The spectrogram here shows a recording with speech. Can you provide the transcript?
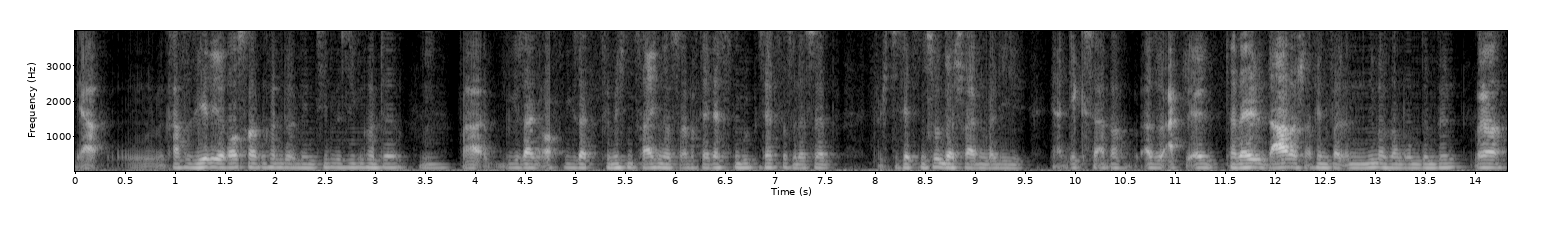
ja, eine krasse Serie raushalten konnte, irgendwie ein Team besiegen konnte, mhm. war, wie gesagt, auch wie gesagt, für mich ein Zeichen, dass einfach der Westen gut besetzt ist und deshalb würde ich das jetzt nicht unterschreiben, weil die ja, Dicks einfach, also aktuell tabellarisch auf jeden Fall im Niemandsland rumdümpeln. Ja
